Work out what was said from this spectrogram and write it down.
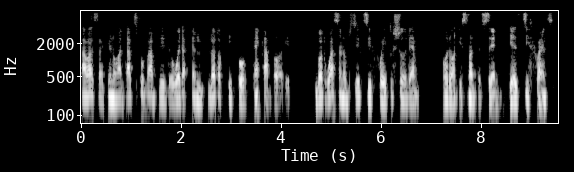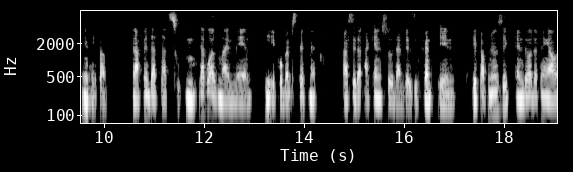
I was like, you know what, that's probably the way that a lot of people think about it. But what's an objective way to show them, hold on, it's not the same. There's difference in hip hop. And I think that that's, mm, that was my main problem statement. I said that I can show that there's difference in hip hop music. And the other thing I,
